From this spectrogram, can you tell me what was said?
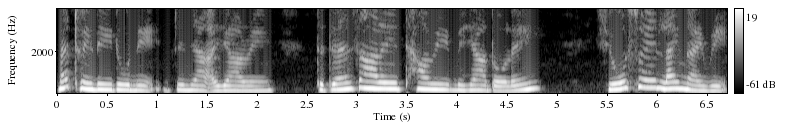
မတ်ထွေးလေးတို့နှင့်ပညာအရာတွင်တဒန်းစားရင်းထားပြီးမရတော့လေရိုးဆွဲလိုက်နိုင်၍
